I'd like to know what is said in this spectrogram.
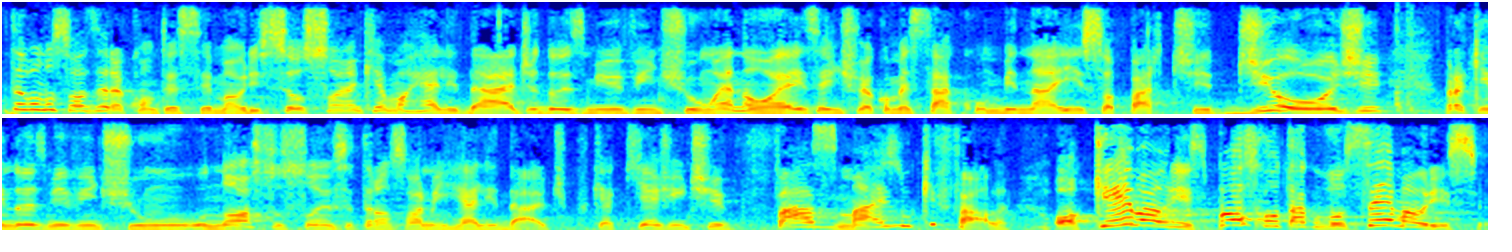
Então vamos fazer acontecer, Maurício. Seu sonho aqui é uma realidade. 2021 é nós. A gente vai começar a combinar isso a partir de hoje, para que em 2021 o nosso sonho se transforme em realidade. Porque aqui a gente faz mais do que fala. Ok, Maurício? Posso contar com você, Maurício?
